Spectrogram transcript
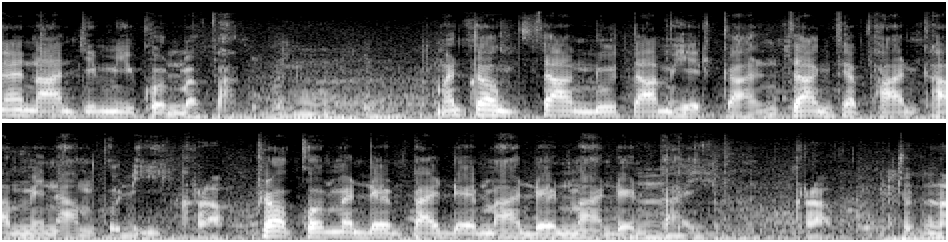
นานๆจะมีคนมาฝังอื มมันต้องสร้างดูตามเหตุการณ์ สร้างสะพานข้ามแม่น้ำก็ดี ครับ เพราะคนมันเดินไปเดินมาเดินมาเดินไป ครับ จุดไหน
